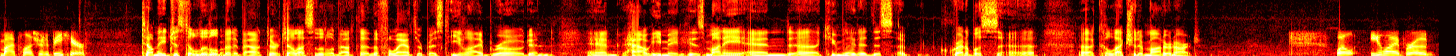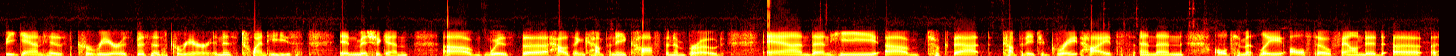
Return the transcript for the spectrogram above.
My pleasure to be here. Tell me just a little bit about, or tell us a little about the, the philanthropist Eli Broad and and how he made his money and uh, accumulated this incredible uh, uh, collection of modern art. Well, Eli Broad began his career, his business career, in his 20s in Michigan uh, with the housing company Kaufman and Broad, and then he um, took that company to great heights, and then ultimately also founded a, a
